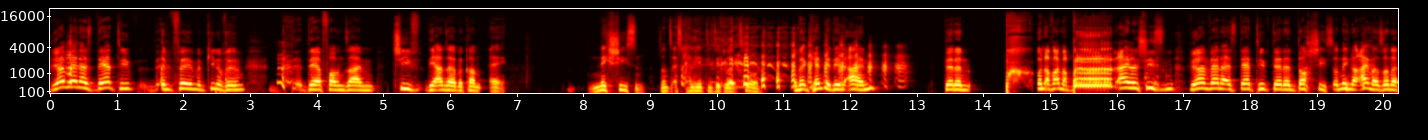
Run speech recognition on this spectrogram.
Björn Werner ist der Typ im Film, im Kinofilm, der von seinem Chief die Ansage bekommt, ey, nicht schießen, sonst eskaliert die Situation. Und dann kennt ihr den einen, der dann und auf einmal brrrr, alle schießen. Björn Werner ist der Typ, der dann doch schießt und nicht nur einmal, sondern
